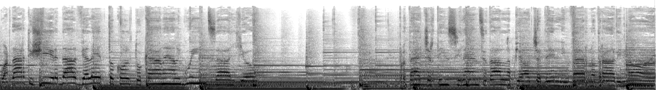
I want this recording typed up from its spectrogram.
Guardarti uscire dal vialetto col tuo cane al guinzaglio. Proteggerti in silenzio dalla pioggia dell'inverno tra di noi.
